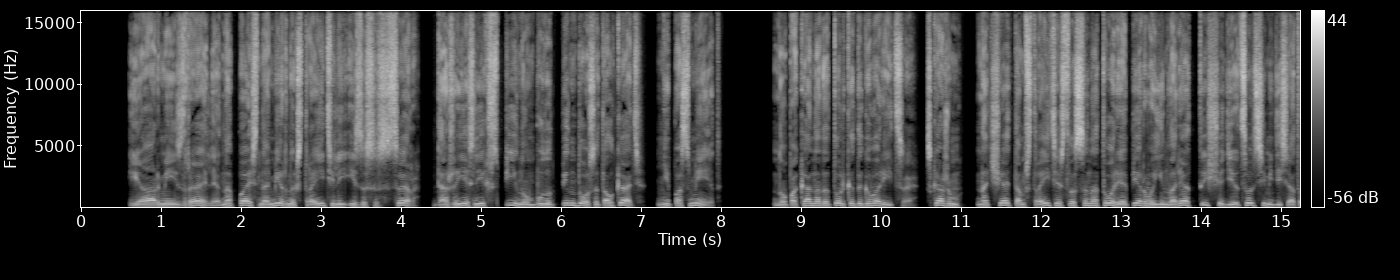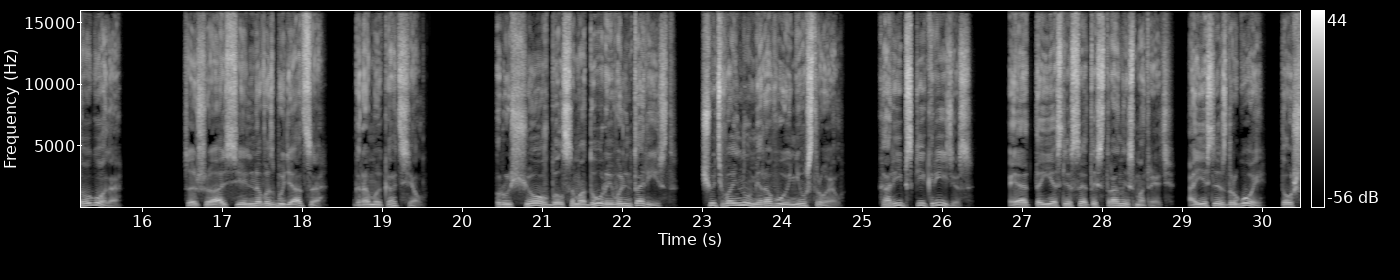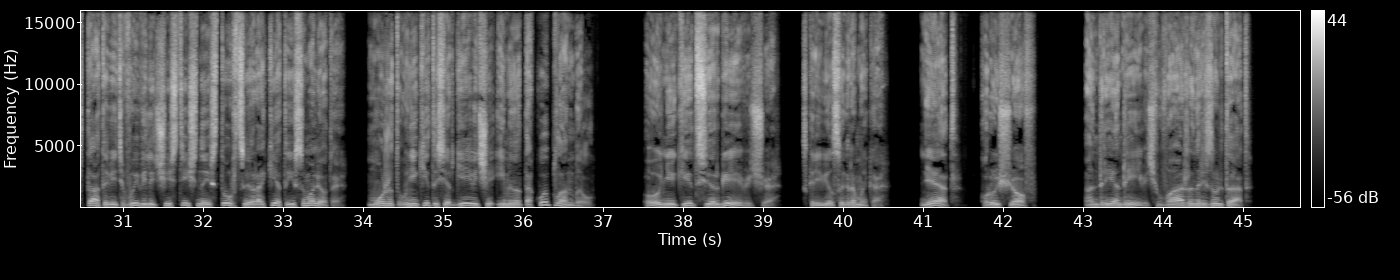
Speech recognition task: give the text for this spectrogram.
И армия Израиля напасть на мирных строителей из СССР, даже если их в спину будут пиндосы толкать, не посмеет. Но пока надо только договориться, скажем, начать там строительство санатория 1 января 1970 года. США сильно возбудятся. Громыко отсел. Хрущев был самодур и волюнтарист. Чуть войну мировую не устроил. Карибский кризис. Это если с этой стороны смотреть. А если с другой, то Штаты ведь вывели частично из Турции ракеты и самолеты. Может, у Никиты Сергеевича именно такой план был? «У Никиты Сергеевича», — скривился Громыко. «Нет, Хрущев». «Андрей Андреевич, важен результат».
